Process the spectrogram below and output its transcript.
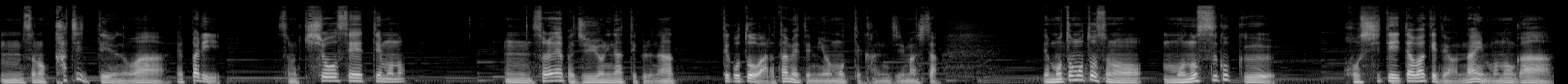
うん、その価値っていうのはやっぱりその希少性っていうもの、うん、それがやっぱ重要になってくるなってことを改めて身をもって感じました。でもともとそのものすごく欲していたわけではないものが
